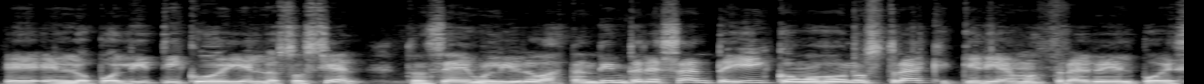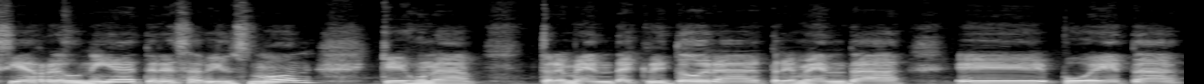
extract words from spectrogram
en lo político y en lo social. Entonces es un libro bastante interesante y como bonus track quería mostrar el Poesía Reunida de Teresa Bilsmont, que es una tremenda escritora, tremenda poeta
